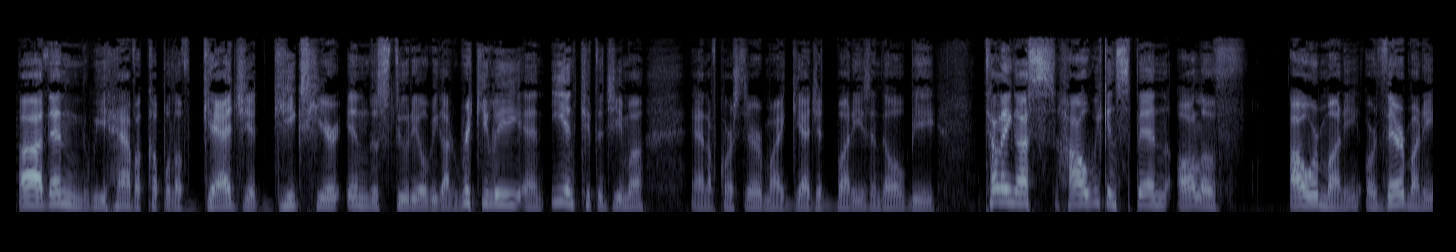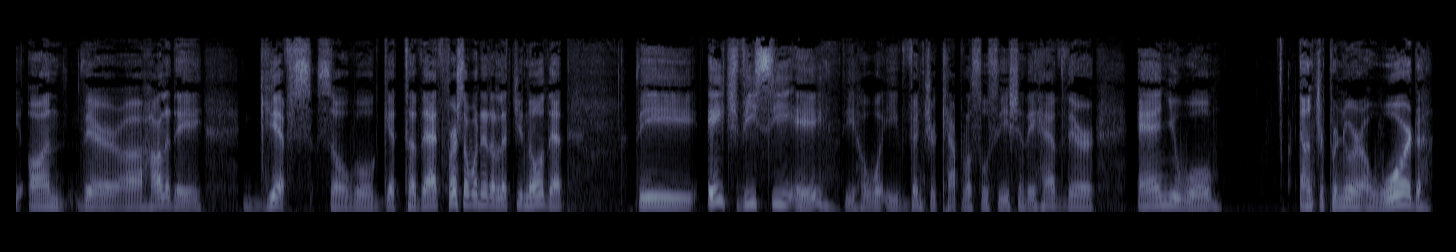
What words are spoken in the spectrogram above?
Uh, then we have a couple of gadget geeks here in the studio. We got Ricky Lee and Ian Kitajima. And of course, they're my gadget buddies, and they'll be telling us how we can spend all of our money or their money on their uh, holiday gifts. So we'll get to that. First, I wanted to let you know that the HVCA, the Hawaii Venture Capital Association, they have their annual Entrepreneur Award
